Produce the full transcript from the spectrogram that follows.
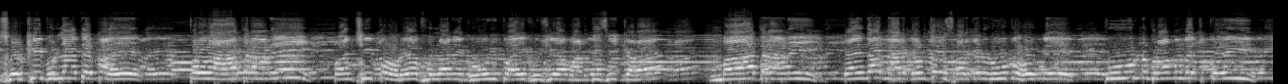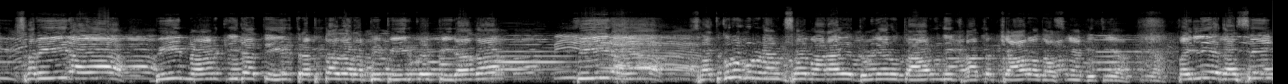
ਸੁਰਖੀ ਫੁੱਲਾਂ ਤੇ ਭਲੇ। ਪ੍ਰਭਾਤ ਰਾਣੀ, ਪੰਛੀ ਭੋਰਿਆ ਫੁੱਲਾਂ ਨੇ ਗੂੰਜ ਪਾਈ, ਖੁਸ਼ੀਆਂ ਵੰਡਦੀ ਸੀ ਕਰਾ ਮਾਤ ਰਾਣੀ ਕਹਿੰਦਾ ਨਰਗਣ ਤੋਂ ਸਰਗਣ ਰੂਪ ਹੋ ਕੇ ਪੂਰਨ ਬ੍ਰਹਮ ਵਿੱਚ ਕੋਈ ਸਰੀਰ ਆਇਆ। ਵੀਰ ਨਾਨਕੀ ਦਾ ਧੀਰ ਤ੍ਰਿਪਤਾ ਦਾ ਰੱਬੀ ਪੀਰ ਕੋਈ ਪੀਰਾਂ ਦਾ ਪੀਰ ਆਇਆ। ਸਤਿਗੁਰੂ ਗੁਰੂ ਨਾਨਕ ਸਾਹਿਬ ਮਹਾਰਾਜ ਨੇ ਦੁਨੀਆ ਨੂੰ ਤਾਰਨ ਦੀ ਖਾਤਰ ਚਾਰ ਉਦਾਸੀਆਂ ਕੀਤੀਆਂ। ਪਹਿਲੀ ਉਦਾਸੀ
